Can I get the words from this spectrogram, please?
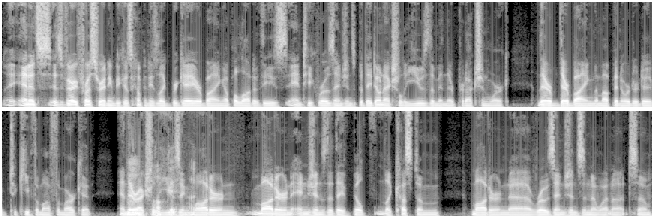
and it's it's very frustrating because companies like Breguet are buying up a lot of these antique Rose engines, but they don't actually use them in their production work. They're they're buying them up in order to to keep them off the market, and they're mm, actually okay, using okay. modern modern engines that they've built like custom modern uh, Rose engines and whatnot. So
